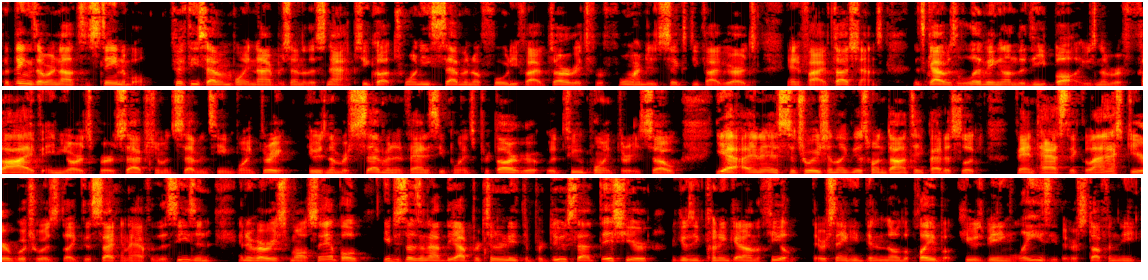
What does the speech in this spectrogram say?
but things that were not sustainable. 57.9% of the snaps. He caught 27 of 45 targets for 465 yards and five touchdowns. This guy was living on the deep ball. He was number five in yards per reception with 17.3. He was number seven in fantasy points per target with 2.3. So yeah, in a situation like this one, Dante Pettis looked fantastic last year, which was like the second half of the season in a very small sample. He just doesn't have the opportunity to produce that this year because he couldn't get on the field. They were saying he didn't know the playbook. He was being lazy. There was stuff in the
